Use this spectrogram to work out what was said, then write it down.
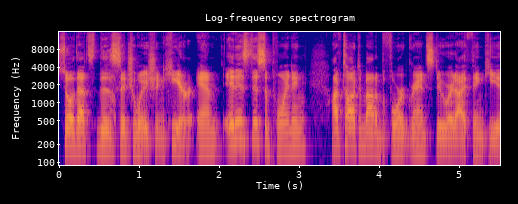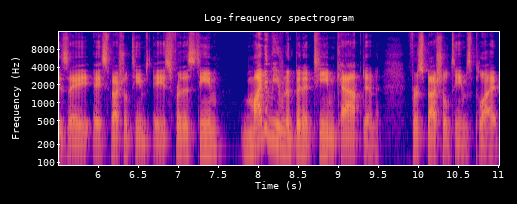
So that's the situation here. And it is disappointing. I've talked about it before. Grant Stuard, I think he is a, a special teams ace for this team. Might have even been a team captain for special teams play.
